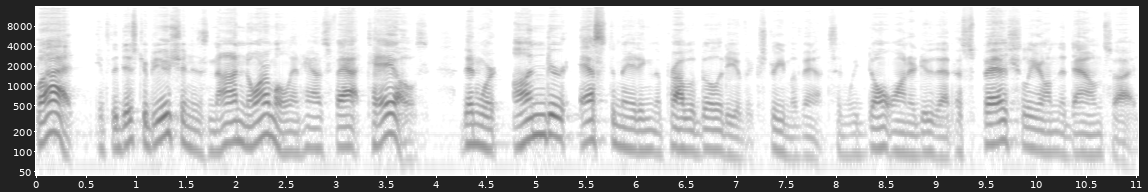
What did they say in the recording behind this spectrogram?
but if the distribution is non-normal and has fat tails, then we're underestimating the probability of extreme events, and we don't want to do that, especially on the downside.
